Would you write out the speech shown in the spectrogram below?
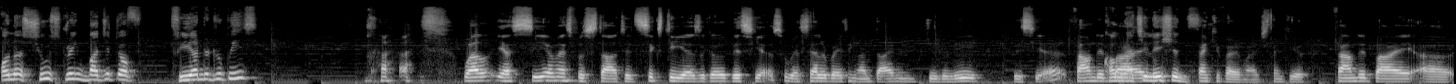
on a shoestring budget of 300 rupees? well, yes, CMS was started 60 years ago this year, so we're celebrating our Diamond Jubilee this year. Founded Congratulations. By, thank you very much. Thank you founded by uh,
